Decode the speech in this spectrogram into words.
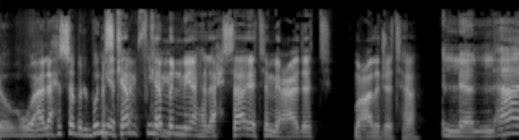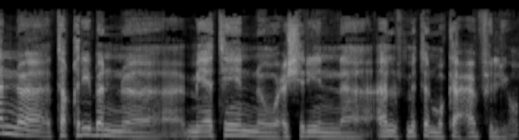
وعلى حسب البنية بس كم كم من مياه الأحساء يتم إعادة معالجتها؟ الآن تقريبا 220 ألف متر مكعب في اليوم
